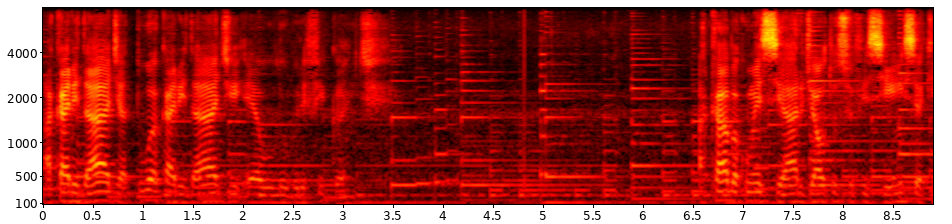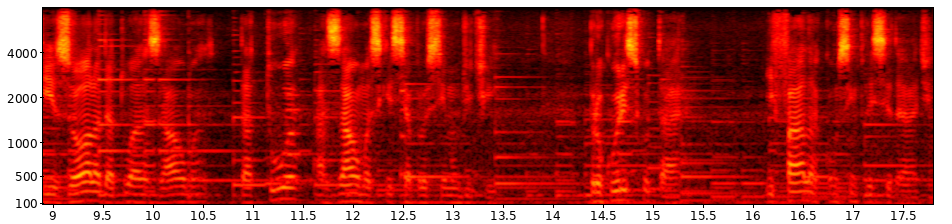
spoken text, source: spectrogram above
a caridade, a tua caridade é o lubrificante. Acaba com esse ar de autossuficiência que isola da tuas almas, da tua as almas que se aproximam de ti. Procura escutar e fala com simplicidade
